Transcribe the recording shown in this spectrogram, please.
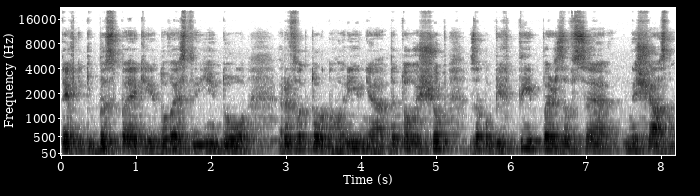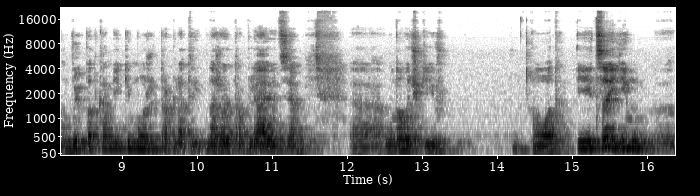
техніки безпеки, довести її до рефлекторного рівня для того, щоб запобігти, перш за все, нещасним випадкам, які можуть трапляти, на жаль, трапляються е, у новачків. От. І це їм е,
